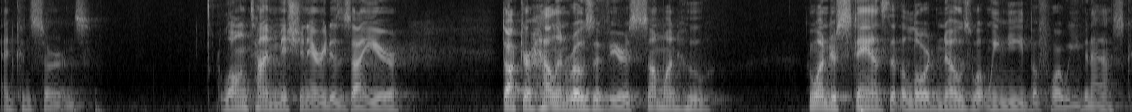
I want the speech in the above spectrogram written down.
and concerns. Longtime missionary to Zaire, Dr. Helen Roseveare is someone who, who understands that the Lord knows what we need before we even ask.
